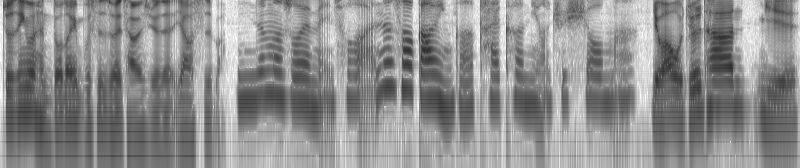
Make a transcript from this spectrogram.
就是因为很多东西不是，所以才会觉得要是吧？你这么说也没错啊。那时候高领阁开课，你有去修吗？有啊，我觉得他也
